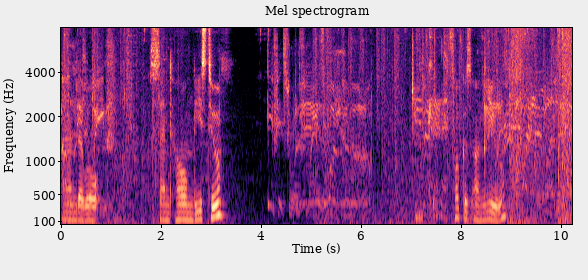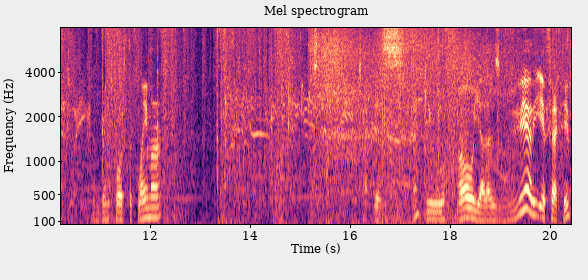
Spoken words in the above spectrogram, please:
And uh, always, we'll send home these two. Focus on you. And bring forth the flamer. Attack this. Thank you. Oh yeah, that is very effective.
